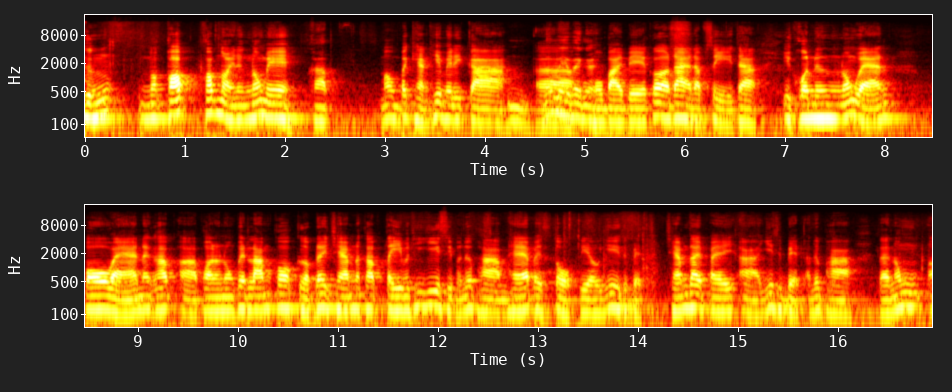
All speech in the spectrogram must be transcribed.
ถึงน้องก๊อฟก๊อฟหน่อยหนึ่งน้องเมย์ครับ มาไปแข่งที่อเมริกาอืมน้องเมย์เป็นไง โมบายเบย์ก็ได้อันดับ 4 แต่อีกคนหนึ่งน้องแหวนโปรแหวนนะครับอาพรนงเพชรล้ำก็เกือบได้แชมป์นะครับตีมาที่ 20 อันเดอร์พาร์แพ้ไปสโตกเดียว 21 แชมป์ได้ไปอ่า21 อันเดอร์พาร์แต่น้องอ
